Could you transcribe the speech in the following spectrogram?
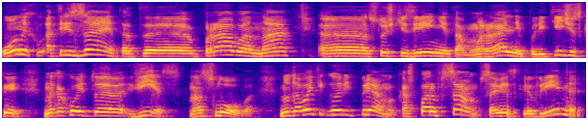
он их отрезает от э, права на, э, с точки зрения там, моральной, политической, на какой-то вес, на слово. Но давайте говорить прямо, Каспаров сам в советское время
